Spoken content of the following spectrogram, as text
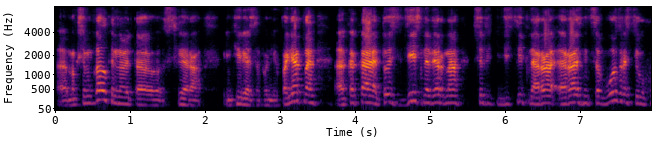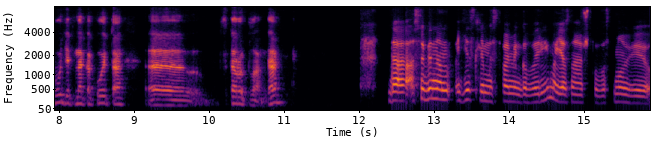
Максиму Галкину, это сфера интересов у них. Понятно какая, то есть здесь, наверное, все-таки действительно разница в возрасте уходит на какой-то э, второй план, да? Да, особенно если мы с вами говорим, а я знаю, что в основе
